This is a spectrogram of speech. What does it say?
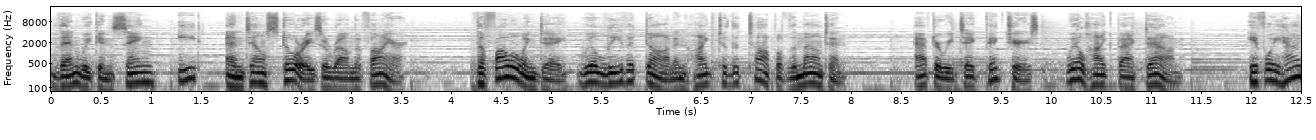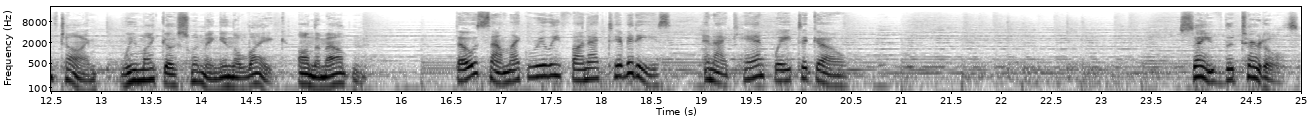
Then we can sing, eat, and tell stories around the fire. The following day, we'll leave at dawn and hike to the top of the mountain. After we take pictures, we'll hike back down. If we have time, we might go swimming in the lake on the mountain. Those sound like really fun activities, and I can't wait to go. Save the turtles.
